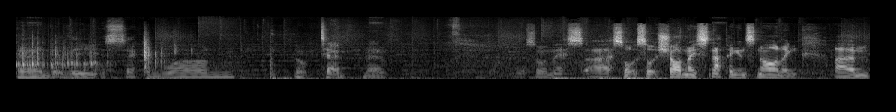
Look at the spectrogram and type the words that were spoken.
and the second one, oh, 10. No. Also a miss. Uh, sort, sort of Chardonnay snapping and snarling. Um,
